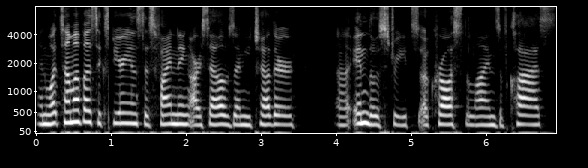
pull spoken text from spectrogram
and what some of us experienced as finding ourselves and each other uh, in those streets across the lines of class,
